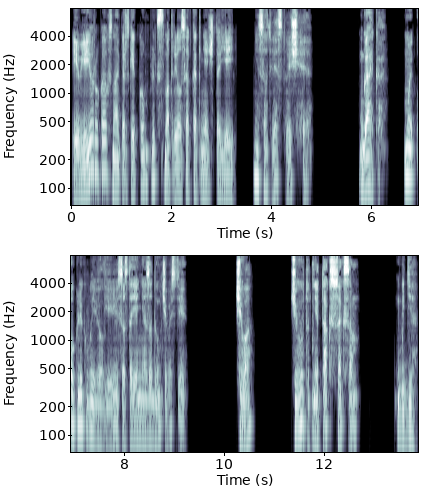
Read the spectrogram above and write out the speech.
и в ее руках снайперский комплекс смотрелся как нечто ей несоответствующее. «Гайка!» Мой оклик вывел ее из состояния задумчивости. «Чего? Чего тут не так с сексом?» «Где?»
